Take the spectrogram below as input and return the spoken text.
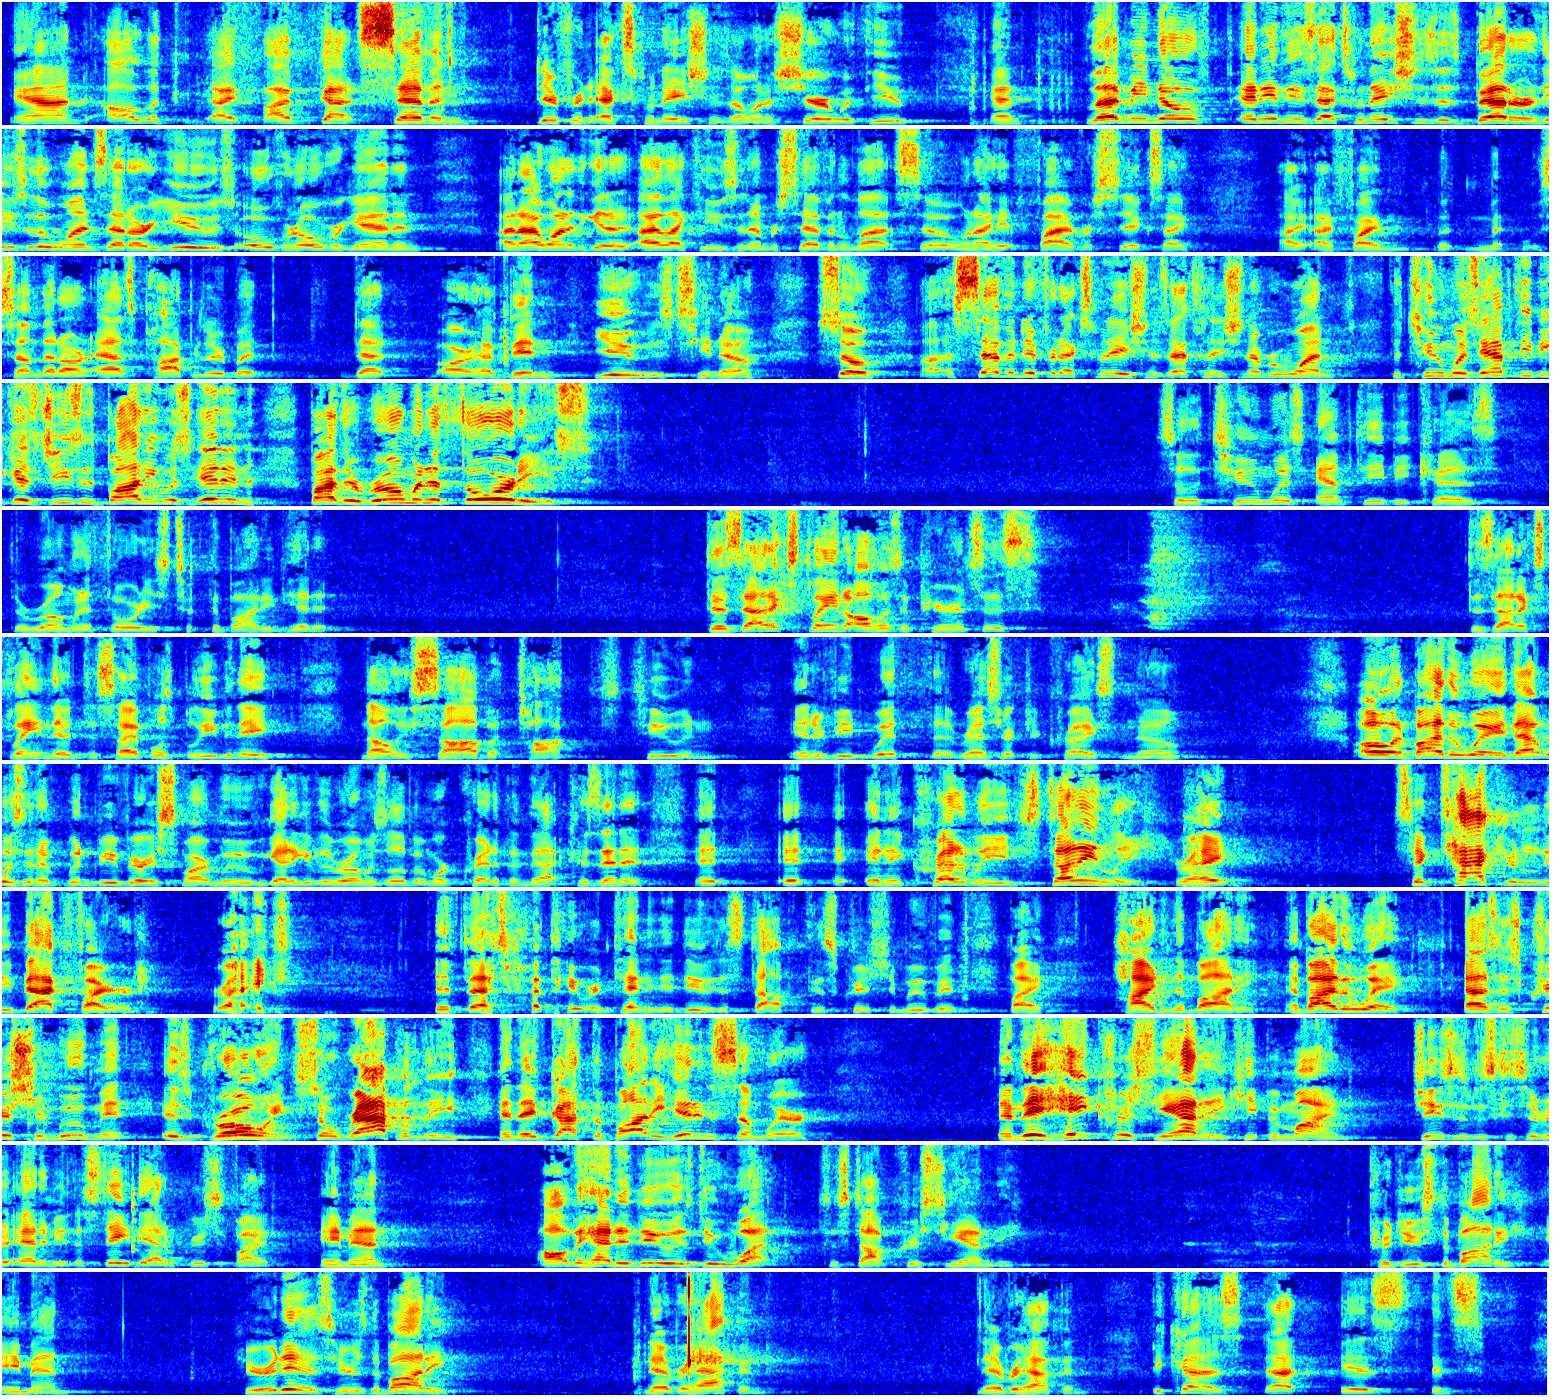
And I'll look, I, have got seven different explanations I want to share with you. And let me know if any of these explanations is better. These are the ones that are used over and over again. And, and I wanted to get a, I like to use the number seven a lot. So when I hit five or six, I, I, I find some that aren't as popular, but that are, have been used, you know. So, uh, seven different explanations. Explanation number one the tomb was empty because Jesus' body was hidden by the Roman authorities. So, the tomb was empty because the Roman authorities took the body and hid it. Does that explain all his appearances? Does that explain the disciples believing they not only saw but talked to and interviewed with the resurrected Christ? No. Oh, and by the way, that wasn't a, wouldn't be a very smart move. We got to give the Romans a little bit more credit than that because then it, it, it, it incredibly, stunningly, right, spectacularly backfired, right? If that's what they were intending to do to stop this Christian movement by hiding the body. And by the way, as this Christian movement is growing so rapidly and they've got the body hidden somewhere, and they hate Christianity, keep in mind, Jesus was considered an enemy of the state. They had him crucified. Amen? All they had to do is do what to stop Christianity? Produce the body. Amen. Here it is. Here's the body. Never happened. Never happened. Because that is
